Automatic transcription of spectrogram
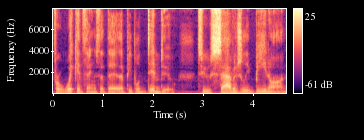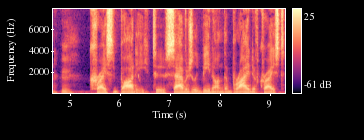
for wicked things that they, that people did do to savagely beat on hmm. Christ's body, to savagely beat on the bride of Christ,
